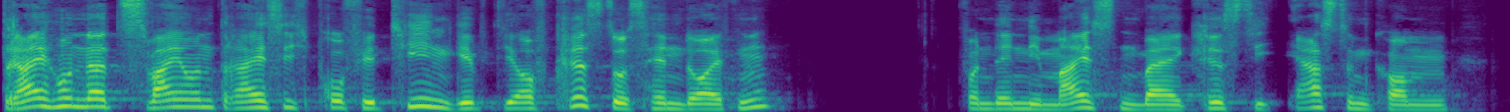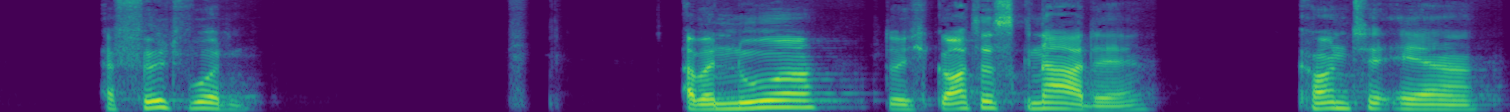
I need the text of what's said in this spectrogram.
332 Prophetien gibt, die auf Christus hindeuten, von denen die meisten bei Christi erstem Kommen erfüllt wurden. Aber nur durch Gottes Gnade konnte er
